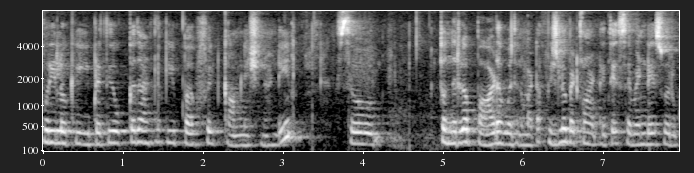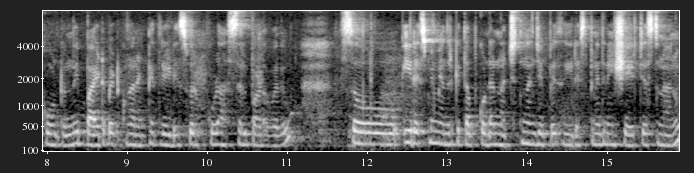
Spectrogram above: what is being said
పూరిలోకి ప్రతి ఒక్క దాంట్లోకి పర్ఫెక్ట్ కాంబినేషన్ అండి. సో తొందరగా పాడవ్వదు అనమాట ఫ్రిడ్జ్లో పెట్టుకున్నట్టయితే సెవెన్ డేస్ వరకు ఉంటుంది. బయట పెట్టుకున్నారంటే త్రీ డేస్ వరకు కూడా అస్సలు పాడవ్వదు. సో ఈ రెసిపీ మీ అందరికీ తప్పకుండా నచ్చుతుందని చెప్పేసి ఈ రెసిపీని అయితే నేను షేర్ చేస్తున్నాను.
